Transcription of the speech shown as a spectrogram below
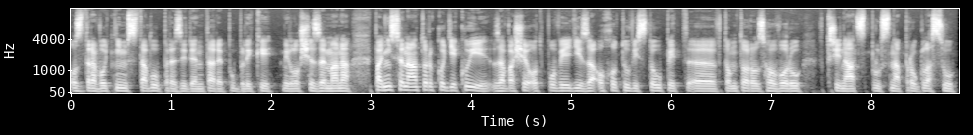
o zdravotním stavu prezidenta republiky Miloše Zemana. Paní senátorko, děkuji za vaše odpovědi, za ochotu vystoupit eh, v tomto rozhovoru v 13 plus na Proglasu.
